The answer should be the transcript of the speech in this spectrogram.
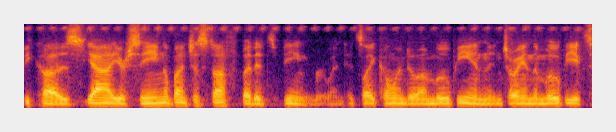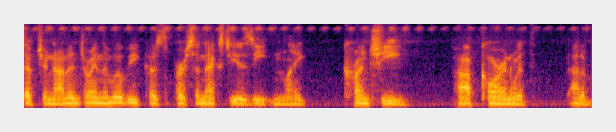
because yeah, you're seeing a bunch of stuff, but it's being ruined. It's like going to a movie and enjoying the movie, except you're not enjoying the movie because the person next to you is eating like crunchy popcorn with out of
